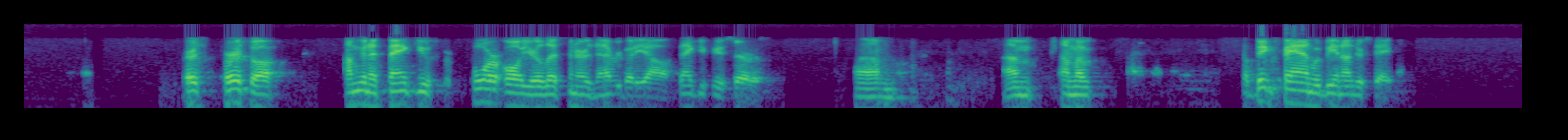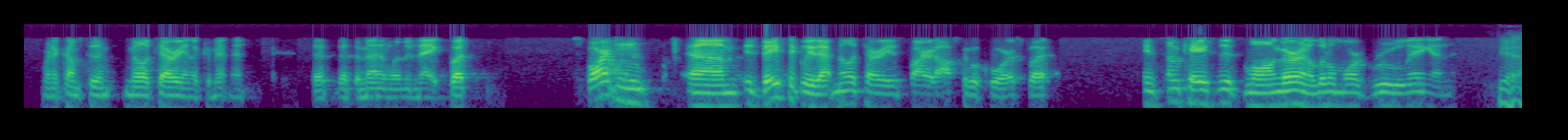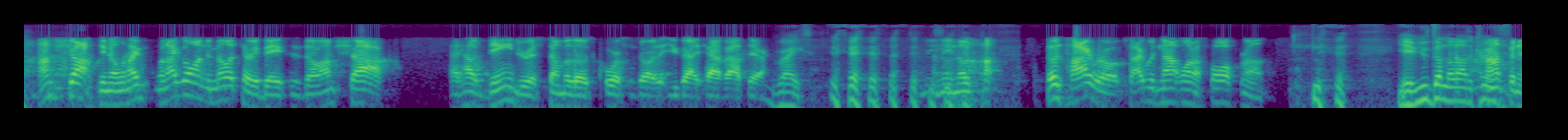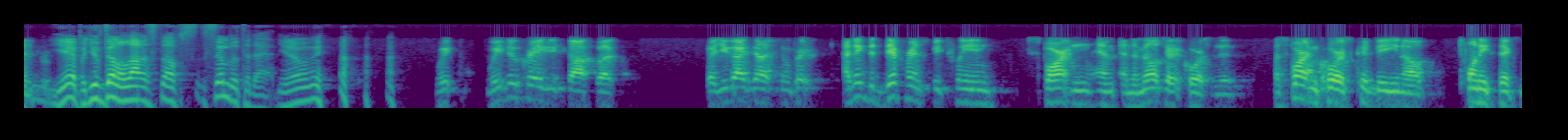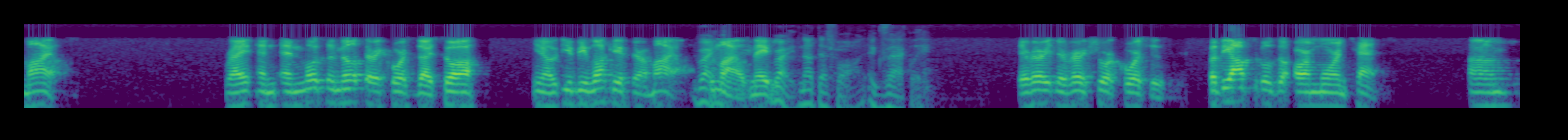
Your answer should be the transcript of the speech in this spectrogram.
First, first off, I'm going to thank you for, for all your listeners and everybody else. Thank you for your service. Um, I'm I'm a a big fan would be an understatement when it comes to the military and the commitment that, that the men and women make. But Spartan um, is basically that military inspired obstacle course, but in some cases it's longer and a little more grueling and Yeah. I'm shocked. You know, when I when I go on the military bases though, I'm shocked at how dangerous some of those courses are that you guys have out there. Right. I mean those those high ropes I would not want to fall from. yeah, you've done a lot of crazy. Confident. Yeah, but you've done a lot of stuff similar to that. You know what I mean? We we do crazy stuff, but but you guys got some great. I think the difference between Spartan and, and the military courses is a Spartan course could be you know 26 miles, right? And and most of the military courses I saw, you know, you'd be lucky if they're a mile, Right. two miles maybe. right. Not that far. Exactly. They're very they're very short courses, but the obstacles are more intense. Um,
